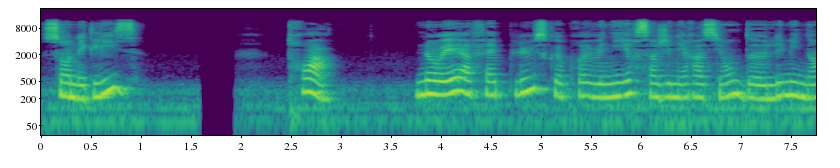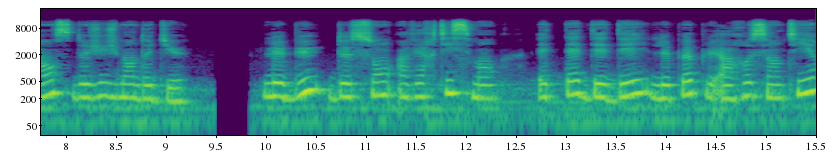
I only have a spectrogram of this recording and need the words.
son Église 3. Noé a fait plus que prévenir sa génération de l'imminence de jugement de Dieu. Le but de son avertissement était d'aider le peuple à ressentir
